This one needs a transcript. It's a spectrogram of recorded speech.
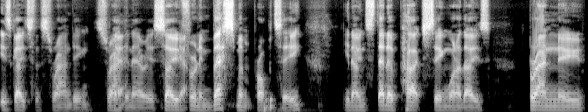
is go to the surrounding surrounding areas so Yeah. for an investment property you know instead of purchasing one of those brand new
